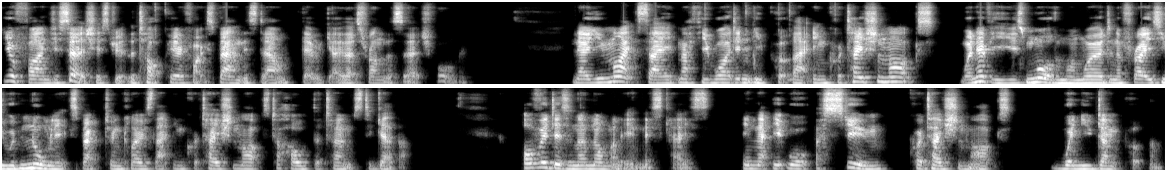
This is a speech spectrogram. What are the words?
you'll find your search history at the top here. If I expand this down, there we go, that's run the search for me. Now you might say, Matthew, why didn't you put that in quotation marks? Whenever you use more than one word in a phrase, you would normally expect to enclose that in quotation marks to hold the terms together. Ovid is an anomaly in this case, in that it will assume quotation marks when you don't put them.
